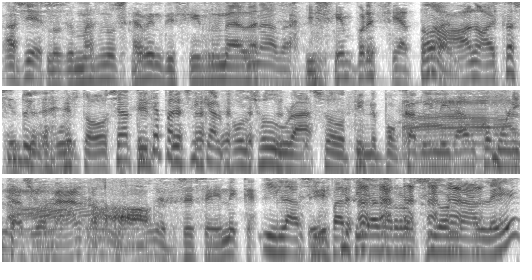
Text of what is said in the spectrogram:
Así es. los demás no saben decir nada, Nada. y siempre se atoran. No, no, está siendo injusto. O sea, ¿a ti te parece que Alfonso Durazo tiene poca habilidad comunicacional? No, No. pues es Seneca. Y la simpatía de Rocío Nale.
